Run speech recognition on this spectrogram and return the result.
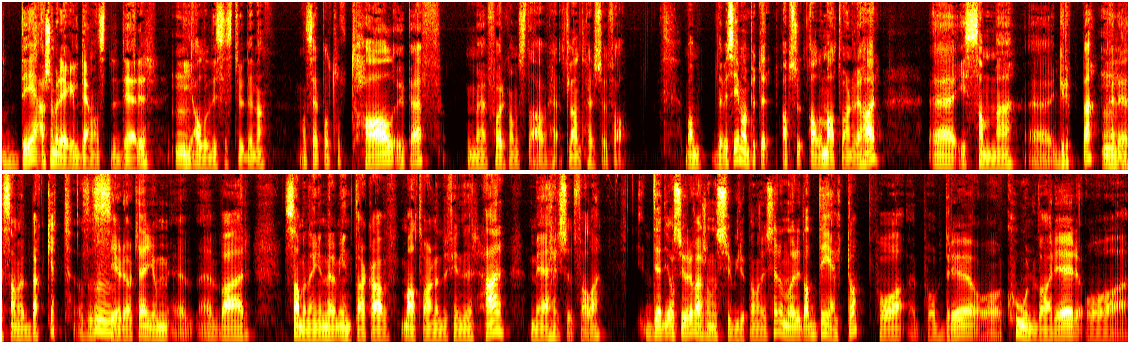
Og det er som regel det man studerer i alle disse studiene. Man ser på total UPF med forekomst av et eller annet helseutfall. Man, det vil si, man putter absolutt alle matvarene vi har, uh, i samme uh, gruppe, Mm. eller samme bucket. Og så Mm. sier du OK, jo, uh, hva er sammenhengen mellom inntak av matvarene du finner her, med helseutfallet? Det de også gjorde, var sånne subgruppeanalyser. Og når de da delte opp på, på brød og kornvarer og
